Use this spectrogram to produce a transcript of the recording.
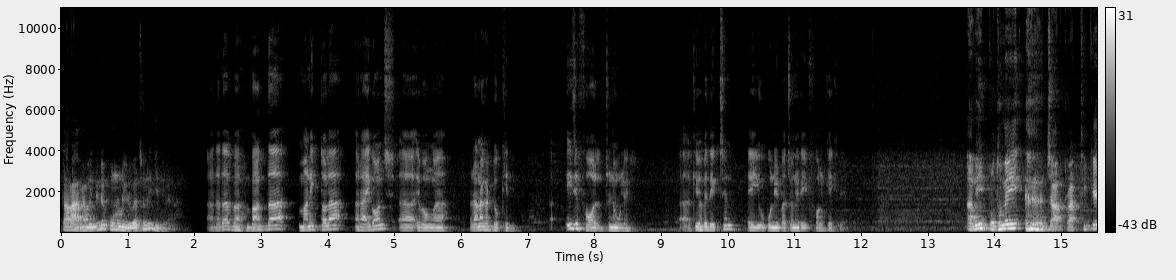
তারা আগামী দিনে কোনো নির্বাচনেই জিতবে না। দাদা বাগদা মানিকতলা রায়গঞ্জ এবং রানাঘাট দক্ষিণ এই যে ফল তৃণমূলের কীভাবে দেখছেন এই উপনির্বাচনের এই ফলকে ঘিরে? আমি প্রথমেই চার প্রার্থীকে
